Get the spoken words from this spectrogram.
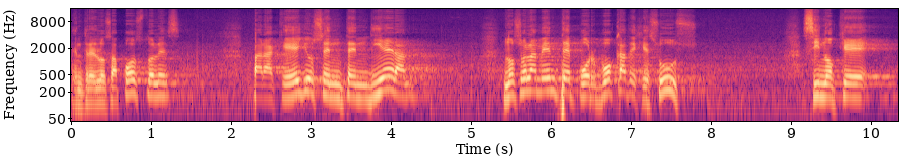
entre los apóstoles, para que ellos entendieran, no solamente por boca de Jesús, sino que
